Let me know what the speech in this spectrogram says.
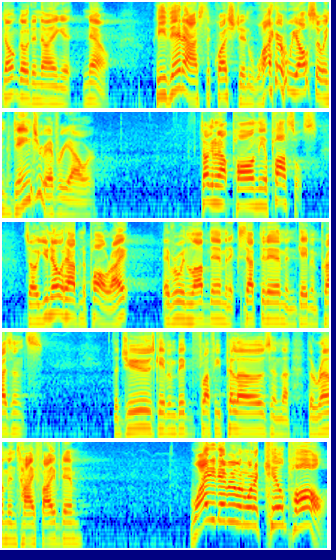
Don't go denying it now. He then asked the question why are we also in danger every hour? Talking about Paul and the apostles. So you know what happened to Paul, right? Everyone loved him and accepted him and gave him presents. The Jews gave him big fluffy pillows, and the, the Romans high fived him. Why did everyone want to kill Paul?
